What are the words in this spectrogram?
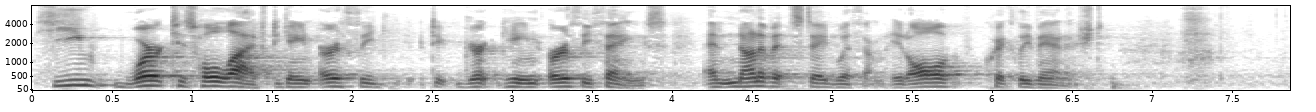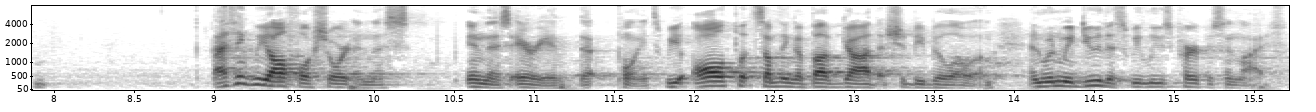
He worked his whole life to gain earthly, to gain earthly things, and none of it stayed with him. It all quickly vanished. I think we all fall short in this, in this area at points. We all put something above God that should be below him. And when we do this, we lose purpose in life.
